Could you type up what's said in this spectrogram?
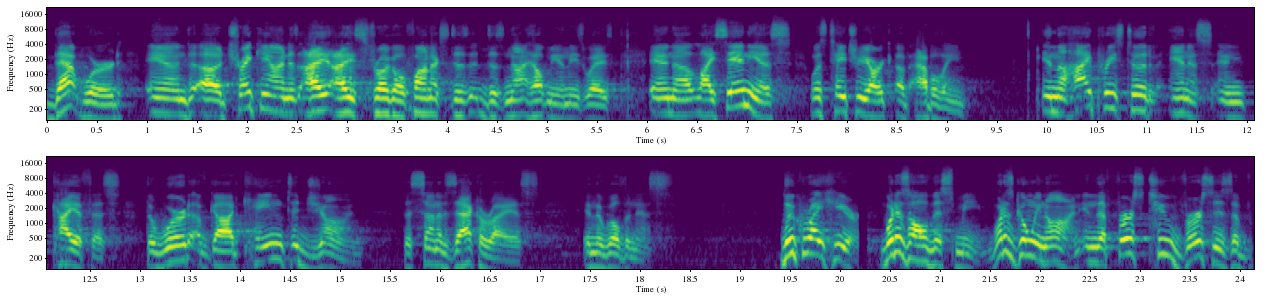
that word, and uh, Trachyon is, I, I struggle, phonics does, does not help me in these ways. And uh, Lysanias was tetrarch of Abilene. In the high priesthood of Annas and Caiaphas, the word of God came to John, the son of Zacharias in the wilderness. Luke, right here, what does all this mean? What is going on? In the first two verses of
